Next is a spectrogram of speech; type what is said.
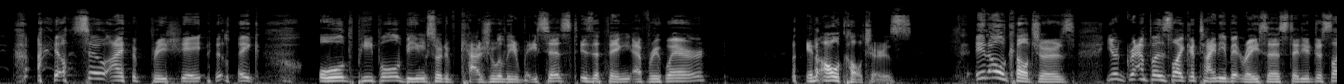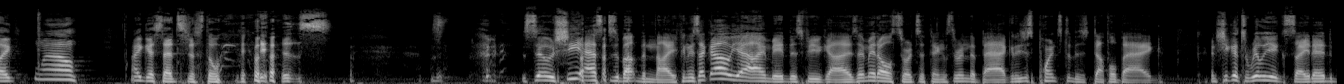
I also I appreciate that like old people being sort of casually racist is a thing everywhere. in all cultures. In all cultures, your grandpa's like a tiny bit racist, and you're just like, well, I guess that's just the way it is. So she asks about the knife, and he's like, "Oh yeah, I made this for you guys. I made all sorts of things. They're in the bag." And he just points to this duffel bag, and she gets really excited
